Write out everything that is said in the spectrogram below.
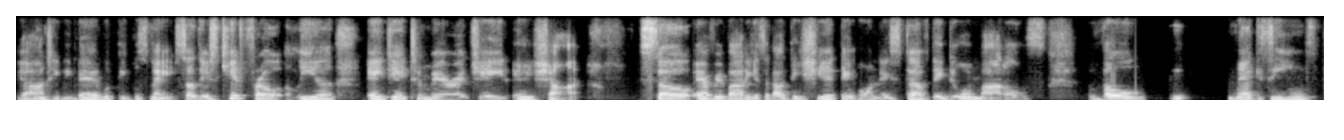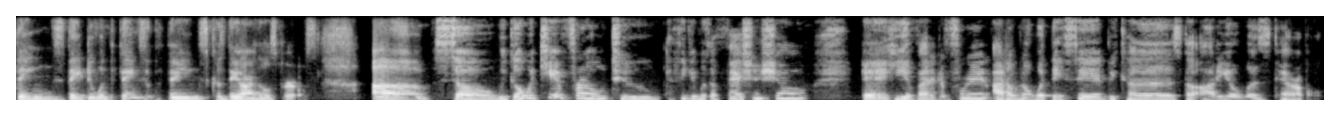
your auntie be bad with people's names. So there's Kid Fro, Aaliyah, AJ Tamara, Jade, and Sean. So everybody is about their shit. They on their stuff. They doing models, Vogue magazines, things. They doing the things of the things because they are those girls. Um, so we go with Kid Fro to I think it was a fashion show, and he invited a friend. I don't know what they said because the audio was terrible.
